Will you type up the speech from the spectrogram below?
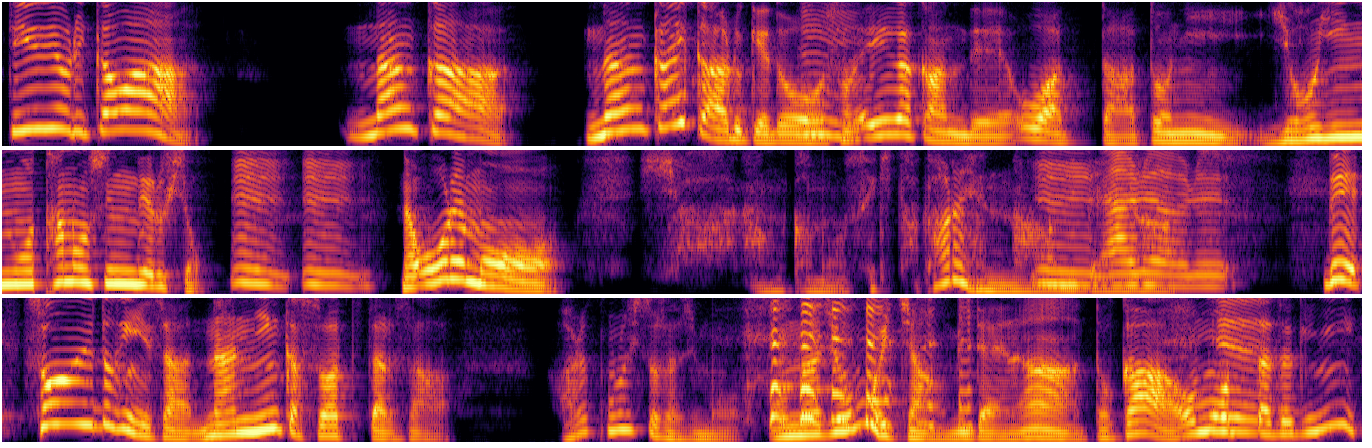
ていうよりかはなんか何回かあるけど、うん。その映画館で終わった後に余韻を楽しんでる人。うんうん。な俺もいやーなんかもう席立たれへんなみうたいな、んあるある。でそういう時にさ何人か座ってたらさあれこの人たちも同じ思いちゃうん？みたいなとか思った時に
